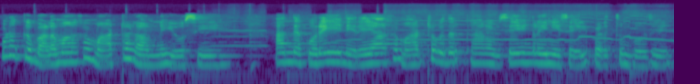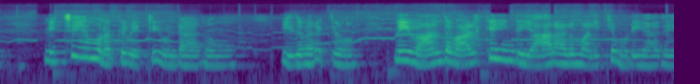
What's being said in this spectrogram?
உனக்கு பலமாக மாற்றலாம்னு யோசி. அந்த குறையை நிறையாக மாற்றுவதற்கான விஷயங்களை நீ செயல்படுத்தும் போது நிச்சயம் உனக்கு வெற்றி உண்டாகும். இதுவரைக்கும் நீ வாழ்ந்த வாழ்க்கை இங்கு யாராலும் அழிக்க முடியாது.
